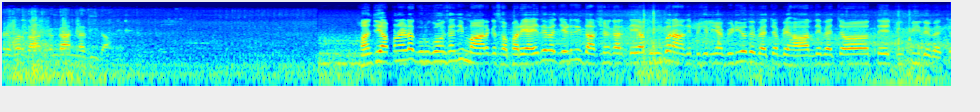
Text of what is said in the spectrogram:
ਰਿਵਰ ਦਾ, ਗੰਗਾ ਨਦੀ ਦਾ। ਹਾਂਜੀ, ਆਪਣਾ ਜਿਹੜਾ ਗੁਰੂ ਗੋਬਿੰਦ ਸਿੰਘ ਜੀ ਮਾਰਗ ਸਫਰ ਆ, ਇਹਦੇ ਵਿੱਚ ਜਿਹੜੇ ਤੁਸੀਂ ਦਰਸ਼ਨ ਕਰਤੇ ਆ ਗੁਰੂ ਘਰਾਂ ਦੇ ਪਿਛਲੀਆਂ ਵੀਡੀਓ ਦੇ ਵਿੱਚ, ਬਿਹਾਰ ਦੇ ਵਿੱਚ ਤੇ ਯੂਪੀ ਦੇ ਵਿੱਚ।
